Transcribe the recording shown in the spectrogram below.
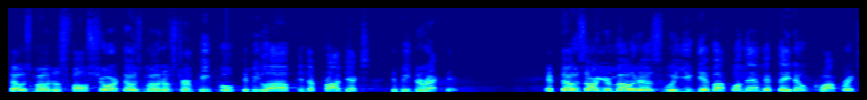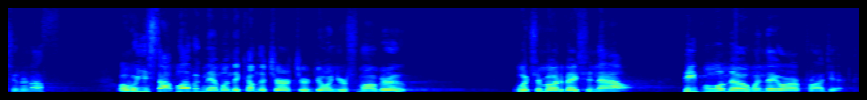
Those motives fall short. Those motives turn people to be loved into projects to be directed. If those are your motives, will you give up on them if they don't cooperate soon enough? Or will you stop loving them when they come to church or join your small group? What's your motivation now? People will know when they are a project.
